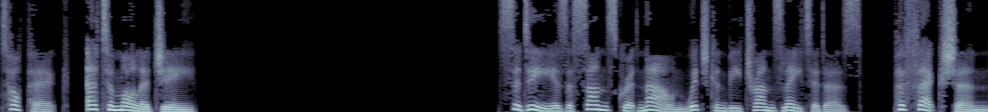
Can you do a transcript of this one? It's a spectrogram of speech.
Topic: Etymology. Siddhi is a Sanskrit noun which can be translated as perfection,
